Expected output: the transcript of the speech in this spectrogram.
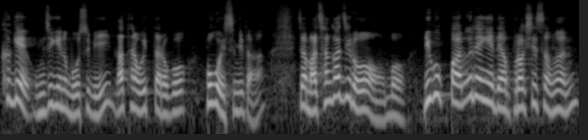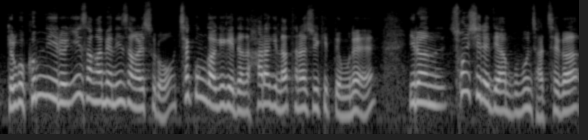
크게 움직이는 모습이 나타나고 있다고 보고 있습니다. 자 마찬가지로 뭐 미국발 은행에 대한 불확실성은 결국 금리를 인상하면 인상할수록 채권 가격에 대한 하락이 나타날 수 있기 때문에 이런 손실에 대한 부분 자체가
